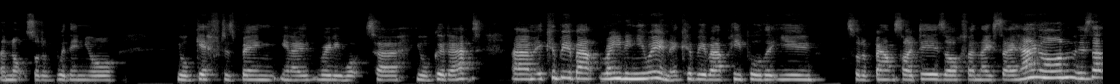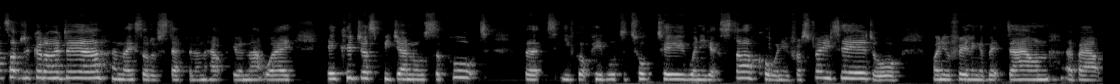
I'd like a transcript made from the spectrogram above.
are not sort of within your your gift as being you know really what uh, you're good at. Um, it could be about reining you in. It could be about people that you sort of bounce ideas off and they say hang on is that such a good idea? And they sort of step in and help you in that way. It could just be general support that you've got people to talk to when you get stuck or when you're frustrated or when you're feeling a bit down about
